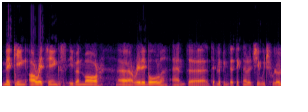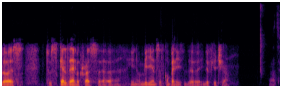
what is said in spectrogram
Making our ratings even more uh, reliable and developing the technology which will allow us to scale them across you know millions of companies in the future. That's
